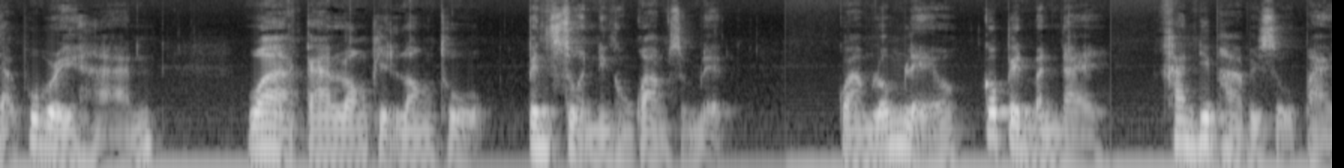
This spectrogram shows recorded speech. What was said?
จากผู้บริหาร ว่าการลองผิดลองถูกเป็นส่วนหนึ่งของความสำเร็จ ความล้มเหลวก็เป็นบันไดขั้นที่พาไปสู่ปลาย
